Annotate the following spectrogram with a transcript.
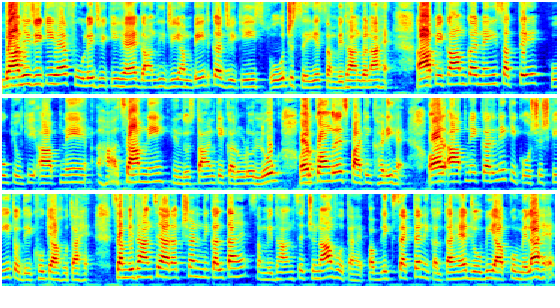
गांधी जी की है, फूले जी की है, गांधी जी, अंबेडकर जी की सोच से ये संविधान बना है। आप ये काम कर नहीं सकते, हो क्योंकि आपने सामने हिंदुस्तान के करोड़ों लोग और कांग्रेस पार्टी खड़ी है। और आपने करने की कोशिश की तो देखो क्या होता है। संविधान से आरक्षण निकलता है, संविधान से चुनाव होता है, पब्लिक सेक्टर निकलता है, जो भी आपको मिला है,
